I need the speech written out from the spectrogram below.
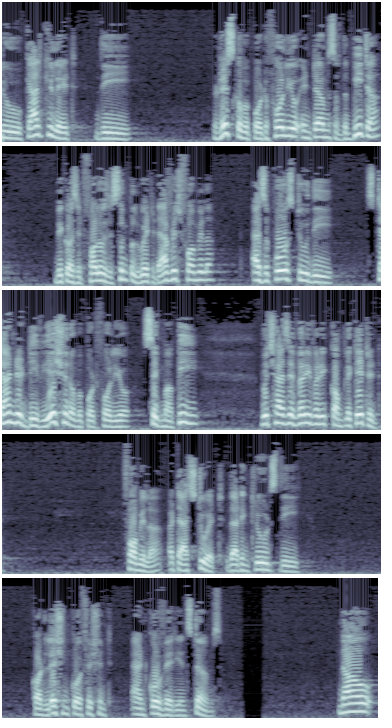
to calculate the risk of a portfolio in terms of the beta because it follows a simple weighted average formula as opposed to the standard deviation of a portfolio sigma p which has a very very complicated formula attached to it that includes the correlation coefficient and covariance terms. Now,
